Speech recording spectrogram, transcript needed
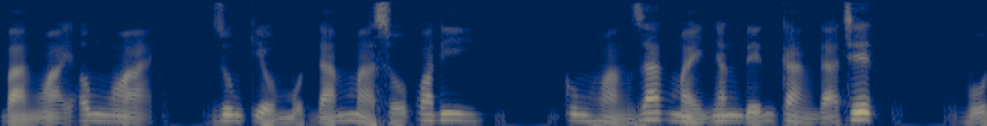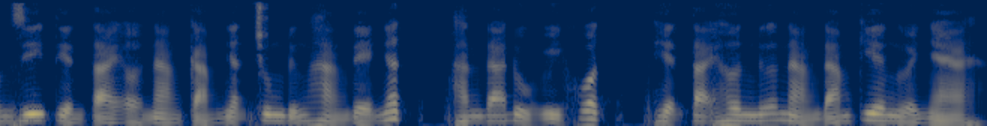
bà ngoại ông ngoại, dung kiểu một đám mà số qua đi. Cung hoàng giác mày nhăn đến càng đã chết, vốn dĩ tiền tài ở nàng cảm nhận chung đứng hàng đệ nhất, hắn đã đủ ủy khuất, hiện tại hơn nữa nàng đám kia người nhà,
